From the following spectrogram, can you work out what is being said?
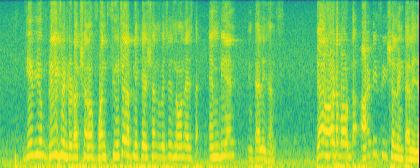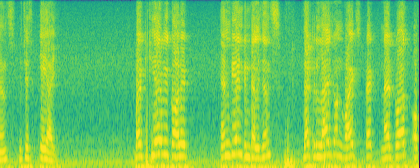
give you brief introduction of one future application which is known as the ambient intelligence. You have heard about the artificial intelligence which is AI. But here we call it ambient intelligence that relies on widespread network of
